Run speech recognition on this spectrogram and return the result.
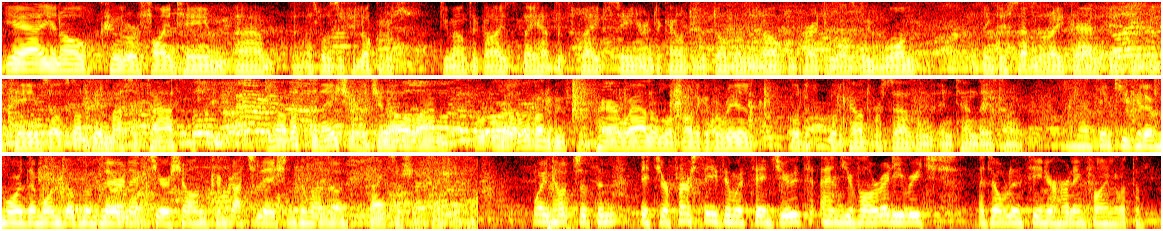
Yeah, you know, Cuala, fine team. Um, I suppose if you look at it, the amount of guys they have to play senior in the county with Dublin, you know, compared to ones we've won, I think there's seven or eight there in, in, in, the team. So it's going to be a massive task. But you know, that's the nature of it. You know, um, we're, we're going to be prepared well, and we're going to give a real good good account of ourselves in, in ten days' time. And I think you could have more than one Dublin player next year, Sean. Congratulations and well done. Thanks, Oisin. Thank you. Wayne Hutchinson, it's your first season with St Jude's, and you've already reached a Dublin senior hurling final with them.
